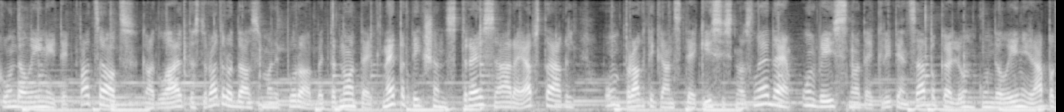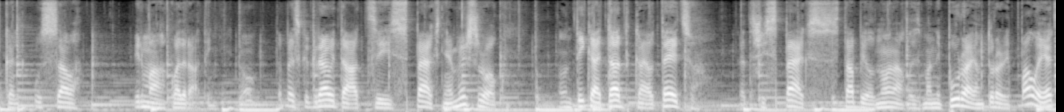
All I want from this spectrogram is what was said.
kundalīnija, tiek pacelts, kādu laiku tas tur atrodas manipūrā, bet tad notiek nepatikšana, stresa, ārēji apstākļi, un praktikants tiek izsists no sliedēm, un viss notiek kritiens atpakaļ, un kundalīnija ir atpakaļ uz sava pirmā kvadrātiņa. Nu, tāpēc, ka gravitācijas spēks ņem virsroku, un tikai tad, kā jau teicu, kad šis spēks stabili nonāk līdz manipūrai un tur arī paliek,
